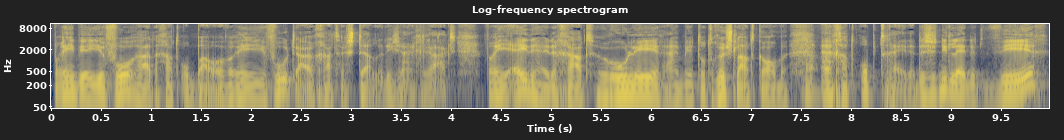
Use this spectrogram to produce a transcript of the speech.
Waarin je weer je voorraden gaat opbouwen. Waarin je je voertuigen gaat herstellen. Die zijn geraakt. Waarin je eenheden gaat roleren en weer tot rust laat komen. En gaat optreden. Dus het is niet alleen het weer.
